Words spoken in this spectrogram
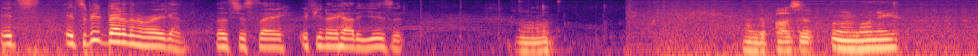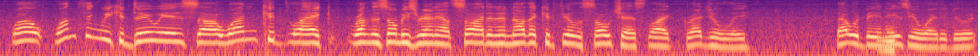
It's it's a bit better than a ray gun. Let's just say if you know how to use it. Mm. And deposit my money. Well, one thing we could do is uh, one could like run the zombies around outside, and another could fill the soul chest like gradually. That would be an Mhm. easier way to do it.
